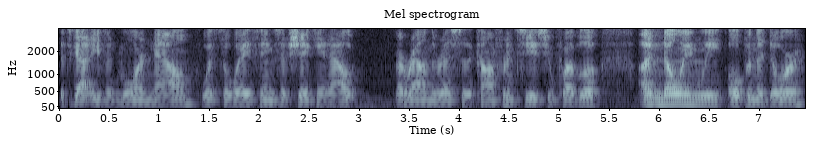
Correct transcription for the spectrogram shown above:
It's got even more now with the way things have shaken out around the rest of the conference. CSU Pueblo unknowingly opened the door,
